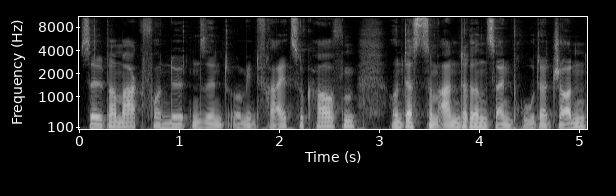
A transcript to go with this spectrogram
Silbermark vonnöten sind, um ihn freizukaufen, und dass zum anderen sein Bruder John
